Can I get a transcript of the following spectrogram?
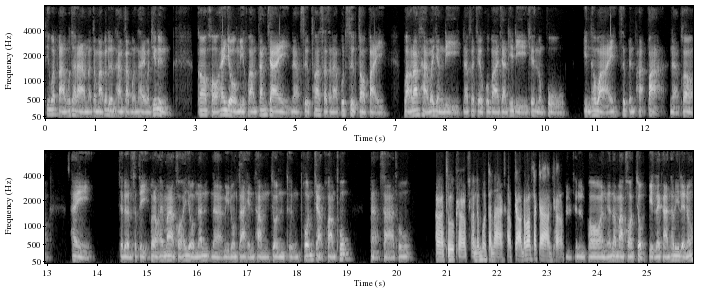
ที่วัดป่าพุทธารามนะตมาก็เดินทางกลับเมืองไทยวันที่หนึ่งก็ขอให้โยมมีความตั้งใจนะสืบทอดศาสนาพุทธสืบต่อไปวางรากฐานไว้อย่างดี แล้วก็เจอครูบาอาจารย์ที่ดี เช่นหลวงปู่อินทวาย ซึ่งเป็นพระป่านะก็ให้เจริญสติก็เราให้มากขอให้โยมนั้นนะมีดวงตาเห็นธรรมจนถึงพ้นจากความทุกข์ อ่าสาธุอ่าถูกครับอนุโมทนาครับกล่าวนมัสการครับเจริญพรงั้นอาตมาขอจบปิดรายการเท่านี้เลยเนาะ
